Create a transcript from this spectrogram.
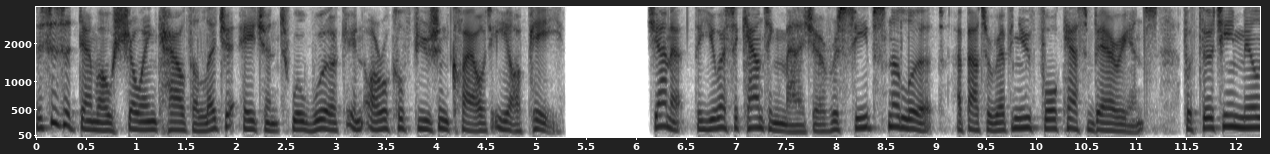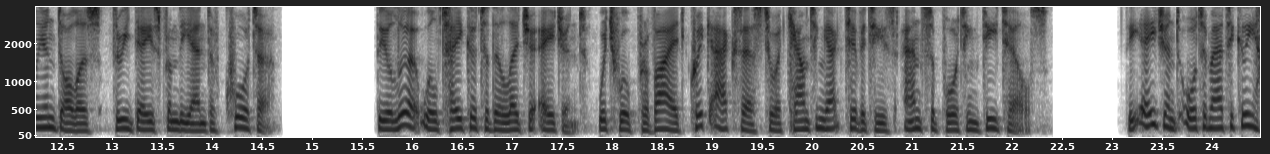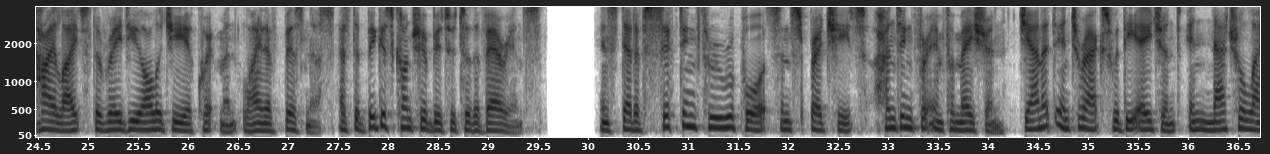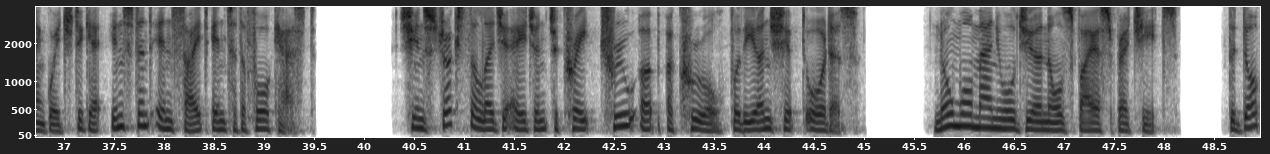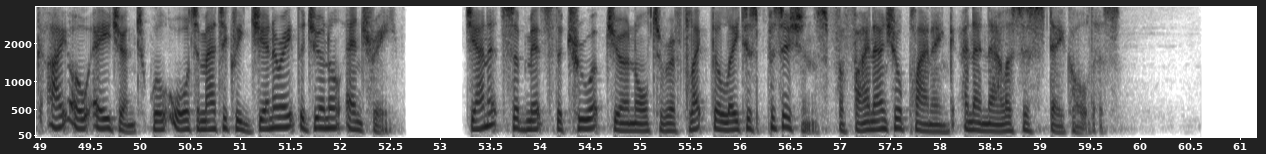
This is a demo showing how the Ledger Agent will work in Oracle Fusion Cloud ERP. Janet, the US accounting manager, receives an alert about a revenue forecast variance for $13 million three days from the end of quarter. The alert will take her to the ledger agent, which will provide quick access to accounting activities and supporting details. The agent automatically highlights the radiology equipment line of business as the biggest contributor to the variance. Instead of sifting through reports and spreadsheets hunting for information, Janet interacts with the agent in natural language to get instant insight into the forecast. She instructs the ledger agent to create true up accrual for the unshipped orders. No more manual journals via spreadsheets. The Doc.io agent will automatically generate the journal entry. Janet submits the true up journal to reflect the latest positions for financial planning and analysis stakeholders.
